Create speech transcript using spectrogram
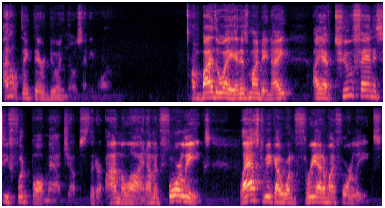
I don't think they're doing those anymore. Um, by the way, it is Monday night. I have two fantasy football matchups that are on the line. I'm in four leagues. Last week I won three out of my four leagues.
